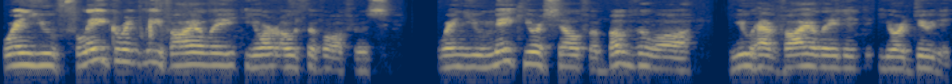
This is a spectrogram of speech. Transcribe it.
When you flagrantly violate your oath of office, when you make yourself above the law, you have violated your duty,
